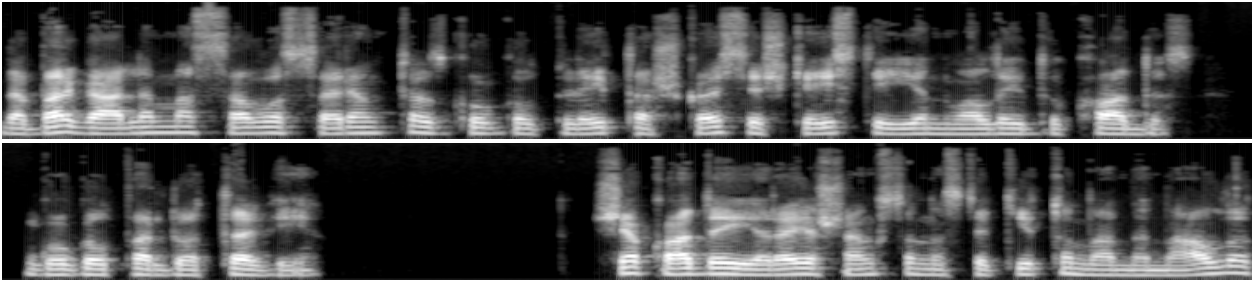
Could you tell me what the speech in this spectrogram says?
dabar galima savo surinktus Google Play taškus iškeisti į nuolaidų kodus Google parduotuvėje. Šie kodai yra iš anksto nustatytų nominalų,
